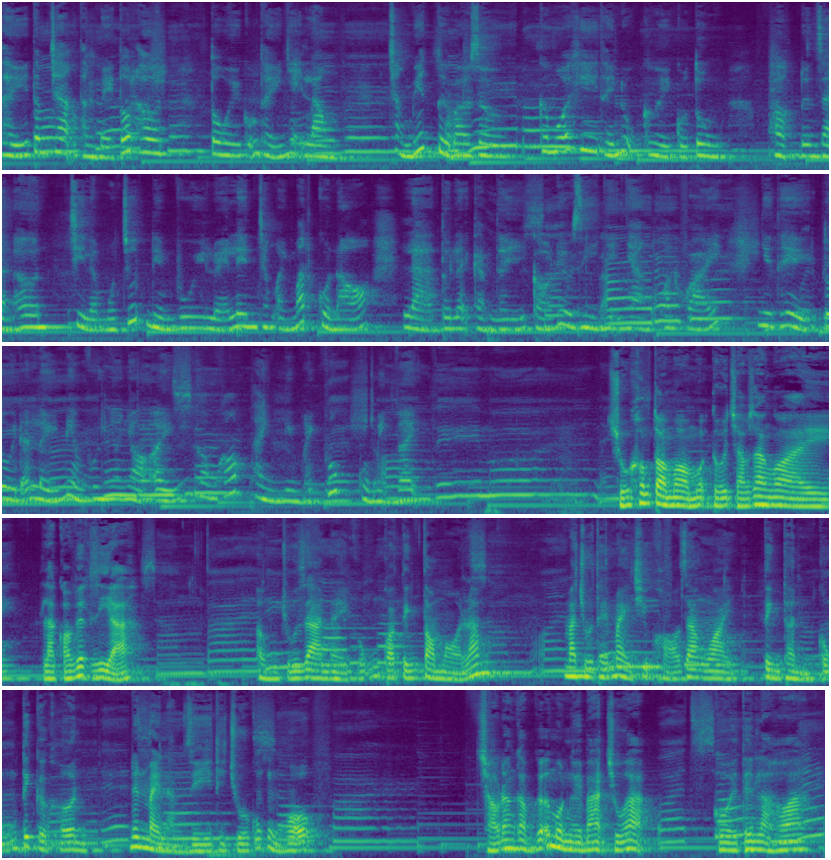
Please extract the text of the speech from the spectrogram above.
Thấy tâm trạng thằng bé tốt hơn tôi cũng thấy nhẹ lòng chẳng biết từ bao giờ cứ mỗi khi thấy nụ cười của tùng hoặc đơn giản hơn chỉ là một chút niềm vui lóe lên trong ánh mắt của nó là tôi lại cảm thấy có điều gì nhẹ nhàng khoan khoái. Như thể tôi đã lấy niềm vui nho nhỏ ấy gom góp thành niềm hạnh phúc của mình vậy. Chú không tò mò mỗi tối cháu ra ngoài là có việc gì ạ? À? ông chú già này cũng có tính tò mò lắm. Mà chú thấy mày chịu khó ra ngoài tinh thần cũng tích cực hơn, nên mày làm gì thì chú cũng ủng hộ. Cháu đang gặp gỡ một người bạn chú ạ. Cô ấy tên là hoa,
